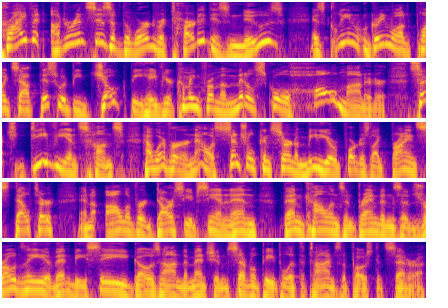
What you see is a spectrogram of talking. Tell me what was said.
Private utterances of the word retarded is news? As Greenwald points out, this would be joke behavior coming from a middle school hall monitor. Such deviance hunts, however, are now a central concern of media reporters like Brian Stelter and Oliver Darcy of CNN, Ben Collins and Brandon Zadrozny of NBC. goes on to mention several people at the Times, the Post, etc.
